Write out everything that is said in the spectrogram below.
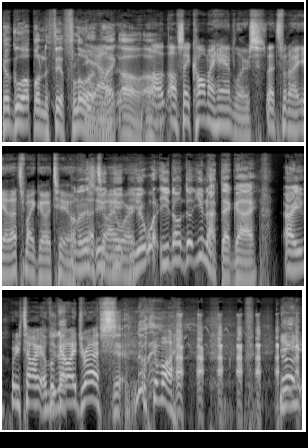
he'll go up on the fifth floor Yeah, and like, oh, oh. I'll, I'll say call my handlers. That's what I. Yeah, that's my go-to. Oh, no, that's you, how I work. You're what? You don't. You're not that guy, are you? What are you talking? Look You're how I dress. Yeah, no. Come on. You- you-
